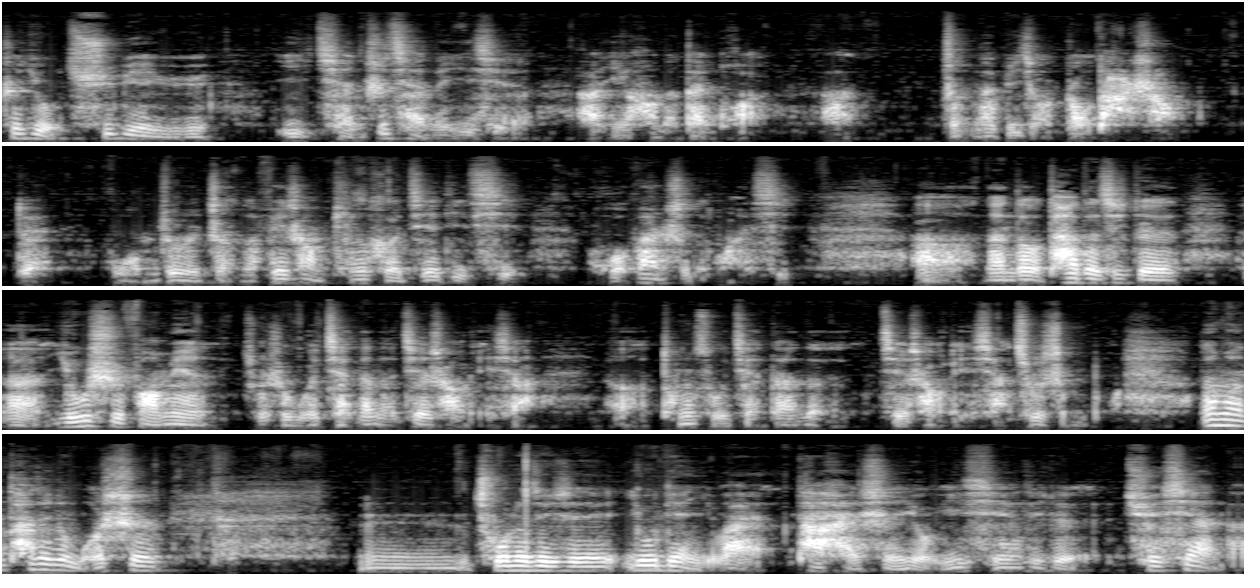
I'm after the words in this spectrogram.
这有区别于以前之前的一些啊银行的贷款啊整的比较高大上，对我们就是整的非常平和接地气伙伴式的关系啊。难道它的这个呃优势方面，就是我简单的介绍了一下啊，通俗简单的介绍了一下，就是这么多。那么它这个模式。嗯，除了这些优点以外，它还是有一些这个缺陷的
